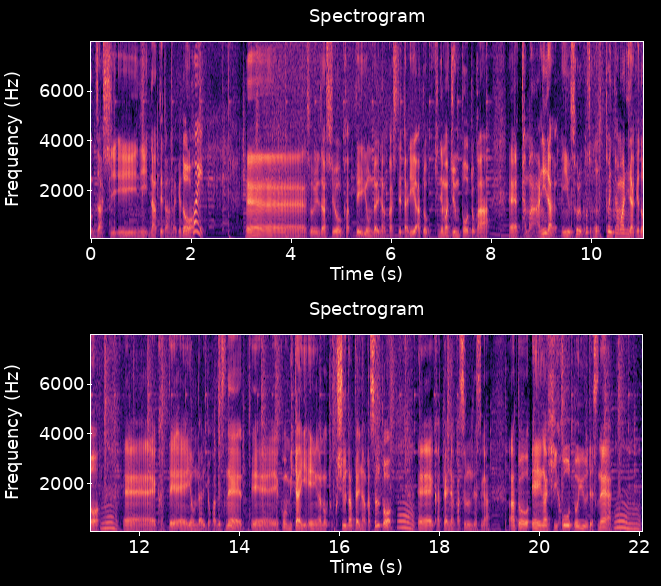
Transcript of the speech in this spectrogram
お雑誌になってたんだけど、はいえーそういう雑誌を買って読んだりなんかしてたりあと「キネマ旬報」とか、えーたまにだそれこそ本当にたまにだけど、うん。えー買って、えー読んだりとかですね、えーこう見たい映画の特集だったりなんかすると、うん。えー買ったりなんかするんですがあと映画秘宝というですね、うんうん。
